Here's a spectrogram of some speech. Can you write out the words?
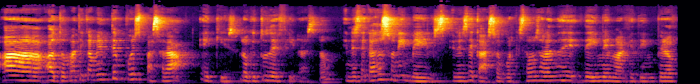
automáticamente pues pasará X, lo que tú definas, ¿no? En este caso son emails, en este caso, porque estamos hablando de, email marketing, pero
